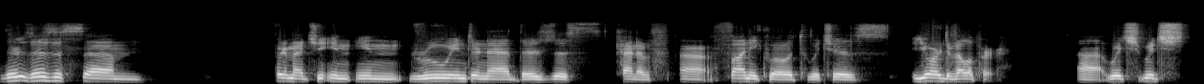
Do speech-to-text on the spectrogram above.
there's there's this um, pretty much in in Rue Internet. There's this kind of uh, funny quote, which is "You're a developer," uh, which which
